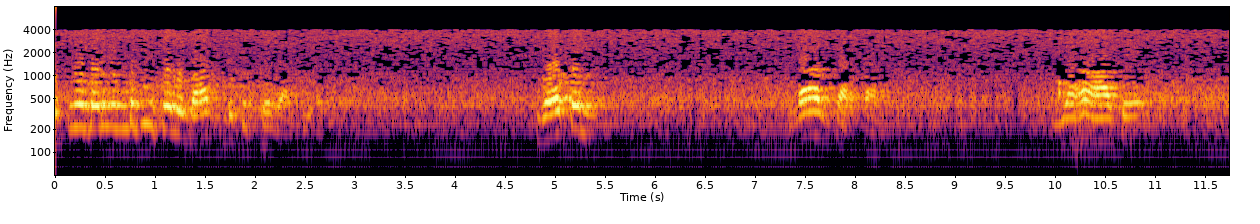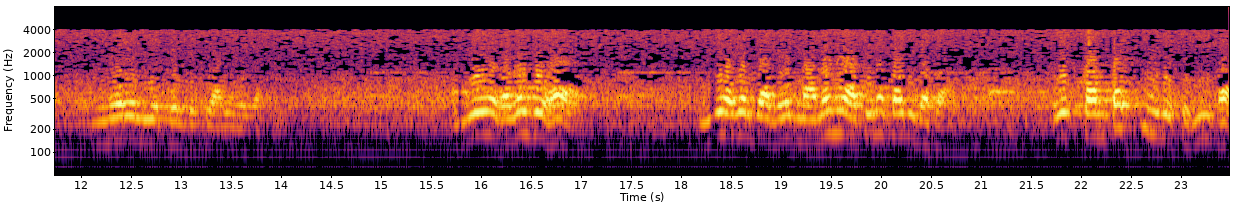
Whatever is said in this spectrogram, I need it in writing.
اس میں بڑی عمدگی سے وہ بات وکست ہو جاتی ہے۔ گوتم باز کرتا ہے، یہاں آ کے میرے لیے پھر دشواری ہو جاتی ہے۔ یہ غزل جو ہے یہ اگر جاوید نامے میں آتی نا پہلی دفعہ اس کانٹیکٹ میں جو صحیح تھا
